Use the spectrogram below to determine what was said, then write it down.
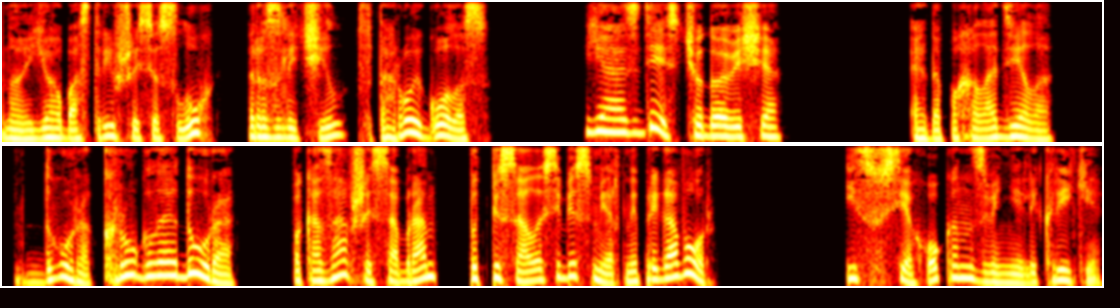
но ее обострившийся слух различил второй голос. «Я здесь, чудовище!» Эда похолодела. Дура, круглая дура. Показавшись, Сабран подписала себе смертный приговор. Из всех окон звенели крики.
